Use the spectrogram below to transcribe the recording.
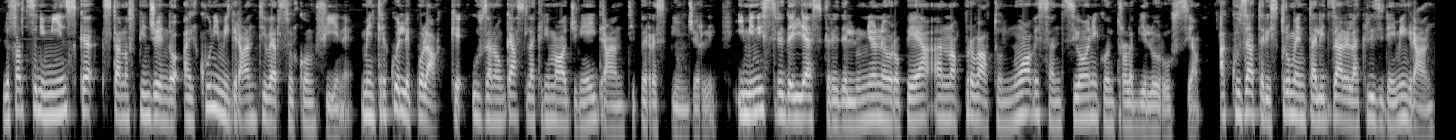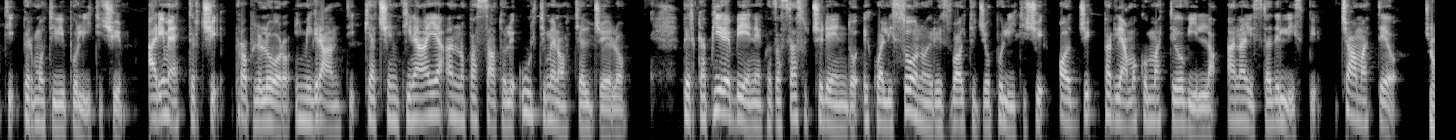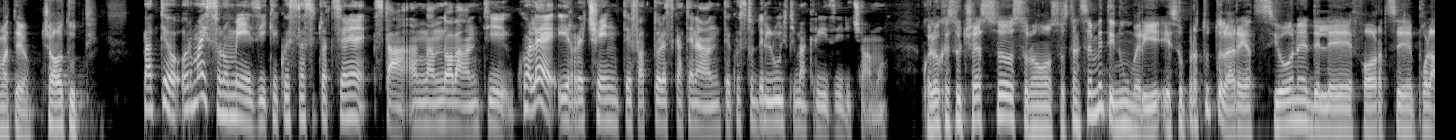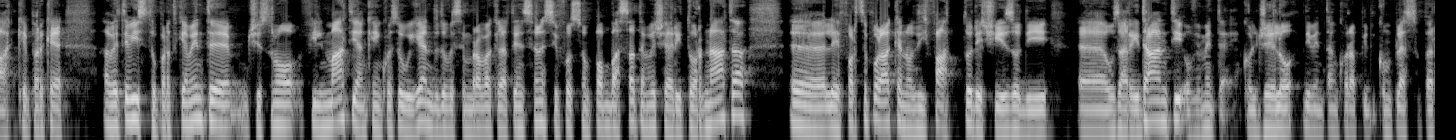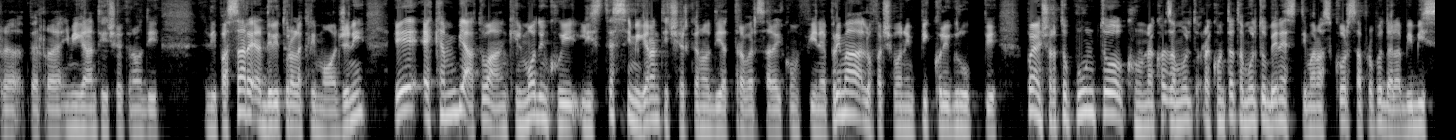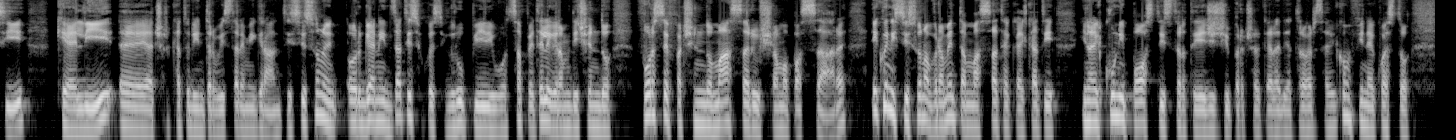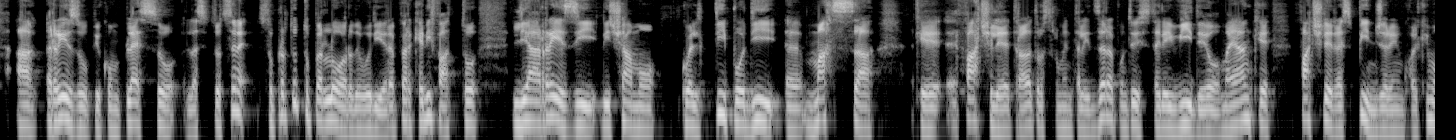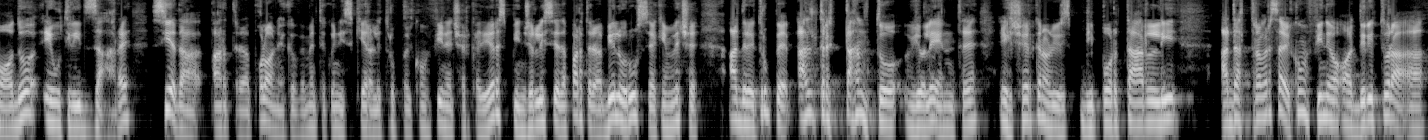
Le forze di Minsk stanno spingendo alcuni migranti verso il confine, mentre quelle polacche usano gas lacrimogeni e idranti per respingerli. I ministri degli esteri dell'Unione Europea hanno approvato nuove sanzioni contro la Bielorussia, accusata di strumentalizzare la crisi dei migranti per motivi politici. A rimetterci proprio loro, i migranti, che a centinaia hanno passato le ultime notti al gelo. Per capire bene cosa sta succedendo e quali sono i risvolti geopolitici, oggi parliamo con Matteo Villa, analista dell'ISPI. Ciao Matteo. Ciao Matteo, ciao a tutti. Matteo, ormai sono mesi che questa situazione sta andando avanti. Qual è il recente fattore scatenante, questo dell'ultima crisi, diciamo? Quello che è successo sono sostanzialmente i numeri e soprattutto la reazione delle forze polacche, perché avete visto praticamente ci sono filmati anche in questo weekend dove sembrava che la tensione si fosse un po' abbassata, invece è ritornata. Eh, le forze polacche hanno di fatto deciso di eh, usare idranti, ovviamente col gelo diventa ancora più complesso per, per i migranti che cercano di, di, passare, addirittura lacrimogeni, e è cambiato anche il modo in cui gli stessi migranti cercano di attraversare il confine. Prima lo facevano in piccoli gruppi, poi a un certo punto, con una cosa molto, raccontata molto bene settimana scorsa proprio dalla BBC, che è lì e ha cercato di intervistare migranti, si sono organizzati su questi gruppi di WhatsApp e Telegram dicendo forse facendo massa riusciamo a passare, e quindi si sono veramente ammassati e calcati in alcuni posti strategici per cercare di attraversare il confine. E questo ha reso più complesso la situazione, soprattutto per loro, devo dire, perché di fatto li ha resi, diciamo, quel tipo di eh, massa che è facile tra l'altro strumentalizzare dal punto di vista dei video, ma è anche facile respingere in qualche modo e utilizzare sia da parte della Polonia, che ovviamente quindi schiera le truppe al confine e cerca di respingerli, sia da parte della Bielorussia, che invece ha delle truppe altrettanto violente e cercano di, di portarli ad attraversare il confine o addirittura a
